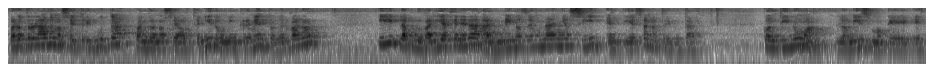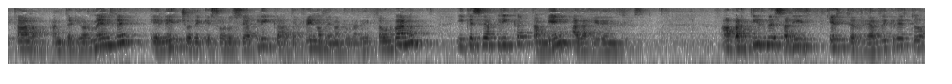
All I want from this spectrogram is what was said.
Por otro lado, no se tributa cuando no se ha obtenido un incremento del valor y la plusvalía generada en menos de un año sí empiezan a tributar. Continúa lo mismo que estaba anteriormente, el hecho de que solo se aplica a terrenos de naturaleza urbana y que se aplica también a las herencias. A partir de salir este Real Decreto,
